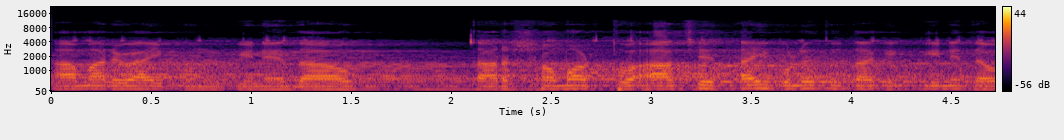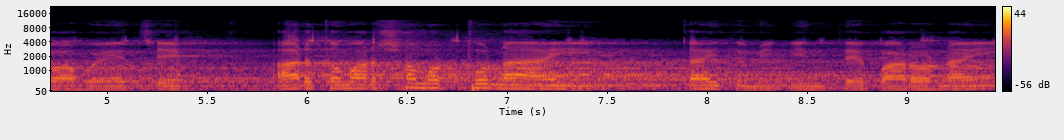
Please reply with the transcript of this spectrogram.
আমার আইফোন কিনে দাও। তার সমর্থ আছে, তাই বলে তো তাকে কিনে দেওয়া হয়েছে। আর তোমার সমর্থ নাই, তাই তুমি কিনতে পারো নাই।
